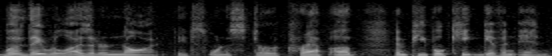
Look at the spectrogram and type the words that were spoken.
whether they realize it or not. They just want to stir crap up, and people keep giving in.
